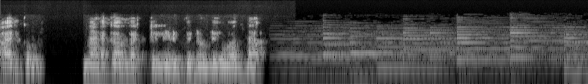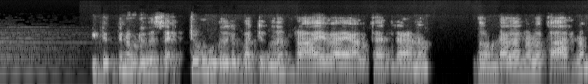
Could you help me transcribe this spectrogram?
ആർക്കും നടക്കാൻ പറ്റില്ല ഇടുപ്പിനൊടിവ് വന്നാൽ. ഇടുപ്പിനൊടിവ് ഏറ്റവും കൂടുതൽ പറ്റുന്നത് പ്രായമായ ആൾക്കാരിലാണ്. ഇത് ഉണ്ടാകാനുള്ള കാരണം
